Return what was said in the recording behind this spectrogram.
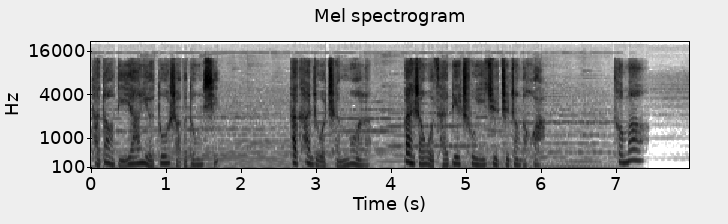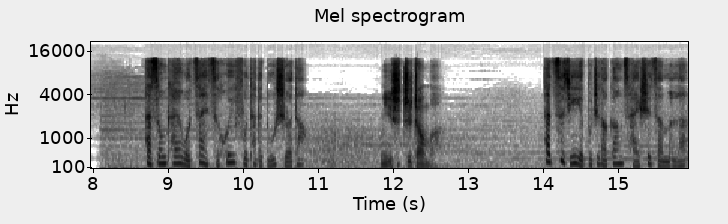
他到底压抑了多少的东西。他看着我沉默了，半晌，我才憋出一句智障的话：“疼吗？”他松开我，再次恢复他的毒舌道：“你是智障吗？”他自己也不知道刚才是怎么了，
